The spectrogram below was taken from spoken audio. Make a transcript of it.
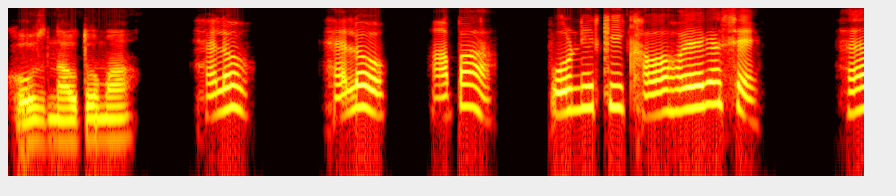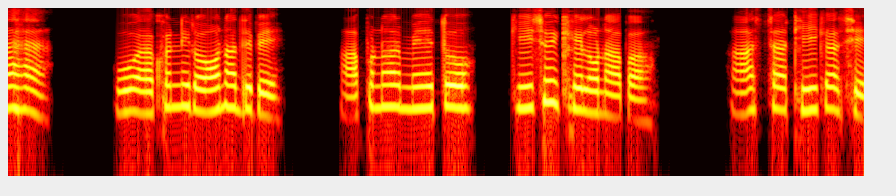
খোঁজ নাও তো মা। হ্যালো হ্যালো, আপা, পনির কি খাওয়া হয়ে গেছে? হ্যাঁ হ্যাঁ ও এখনই রওনা দেবে। আপনার মেয়ে তো কিছুই খেলো না, আপা। আচ্ছা ঠিক আছে,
